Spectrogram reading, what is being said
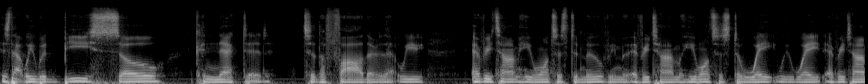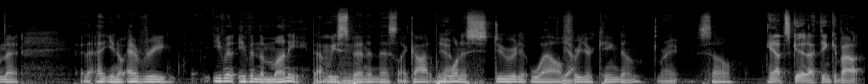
is that we would be so connected to the Father that we, every time He wants us to move, we move. Every time He wants us to wait, we wait. Every time that, you know, every, even, even the money that we Mhm. spend in this, like God, we Yeah. want to steward it well Yeah. for your kingdom. Right. So Yeah, it's good. I think about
